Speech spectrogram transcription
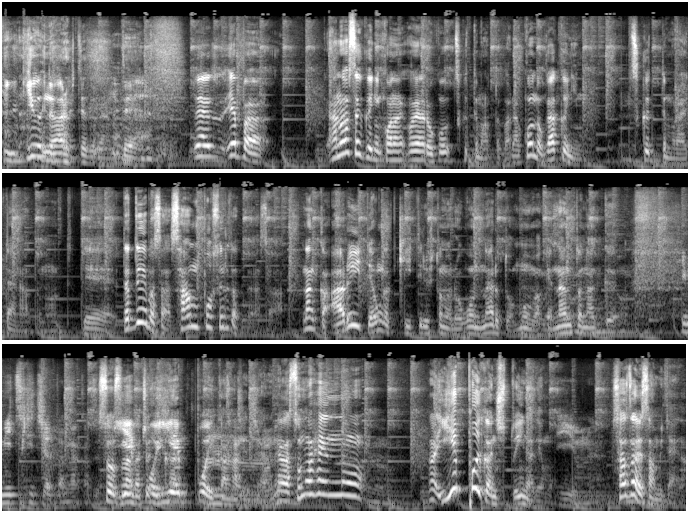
勢いのある人なんで。でやっぱ花房君にこのこれロゴ作ってもらったから今度学にも作ってもらいたいなと思ってて例えばさ散歩するだったらさなんか歩いて音楽聴いてる人のロゴになると思うわけなんとなく。秘密基地だったらなんかそうそうなんかちょっと家っぽい感じじゃんだからその辺の家っぽい感じちょっといいなでも。いいよね。サザエさんみたいな。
